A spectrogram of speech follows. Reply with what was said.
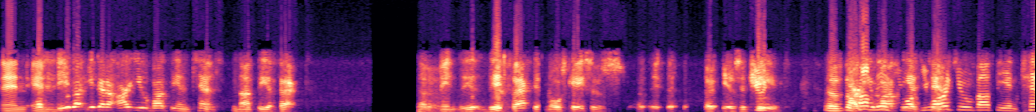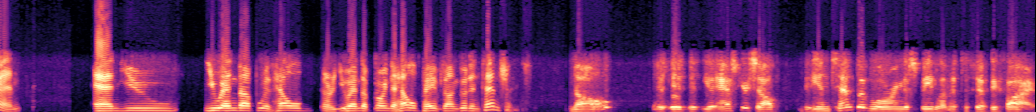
and and you got you got to argue about the intent, not the effect. I mean, the the effect in most cases uh, uh, is achieved. The, the problem is you, you argue about the intent, and you you end up with hell, or you end up going to hell paved on good intentions. No, it, it, you ask yourself the intent of lowering the speed limit to 55.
